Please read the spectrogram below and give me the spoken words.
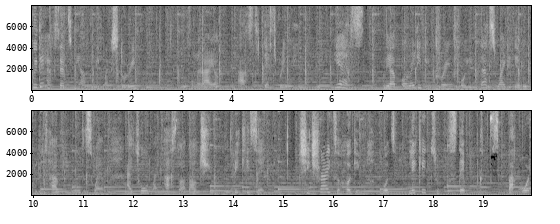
Will they accept me and believe my story? Funmilayo asked desperately. Yes, they have already been praying for you. That's why the devil couldn't have you all this while. I told my pastor about you, Leke said. She tried to hug him, but Leke took steps backward.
